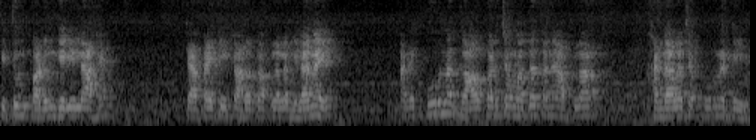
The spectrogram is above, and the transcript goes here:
तिथून पाडून गेलेला आहे. त्यापैकी एक आरोपी आपल्याला मिळाला नाही. आणि पूर्ण गावकरच्या मदत आणि आपला खंडालाच्या पूर्ण टीम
